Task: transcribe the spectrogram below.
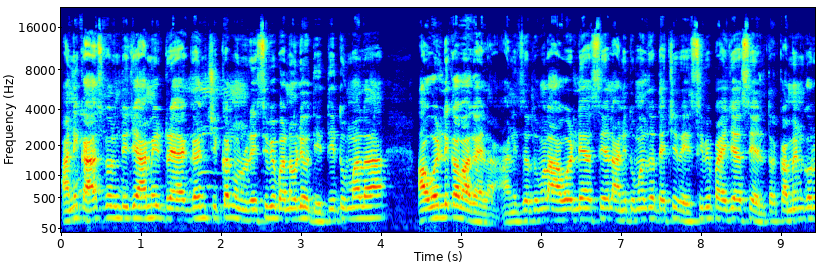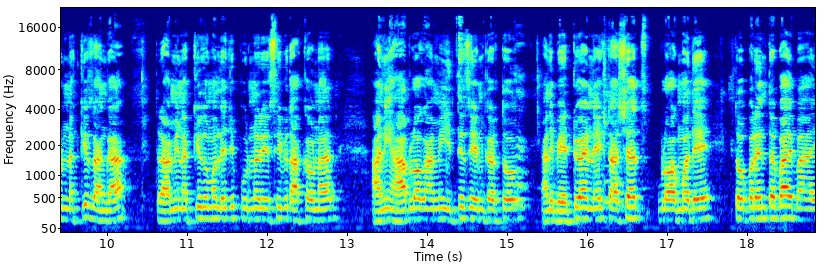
आणि खास करून ती जी आम्ही ड्रॅगन चिकन म्हणून रेसिपी बनवली होती ती तुम्हाला आवडली का बघायला? आणि जर तुम्हाला आवडली असेल आणि तुम्हाला जर त्याची रेसिपी पाहिजे असेल तर कमेंट करून नक्की सांगा. तर आम्ही नक्की तुम्हाला त्याची पूर्ण रेसिपी दाखवणार. आणि हा ब्लॉग आम्ही इथेच एंड करतो. आणि भेटूया नेक्स्ट अशाच ब्लॉगमध्ये तोपर्यंत बाय बाय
